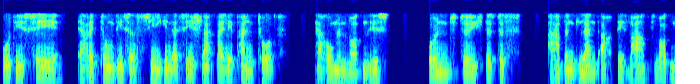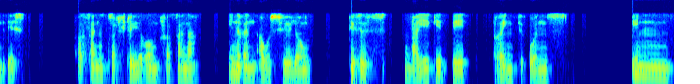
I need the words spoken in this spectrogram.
wo diese Errettung, dieser Sieg in der Seeschlacht bei Lepanto errungen worden ist und durch das das Abendland auch bewahrt worden ist vor seiner Zerstörung, vor seiner inneren Aushöhlung. Dieses Weihegebet bringt uns in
